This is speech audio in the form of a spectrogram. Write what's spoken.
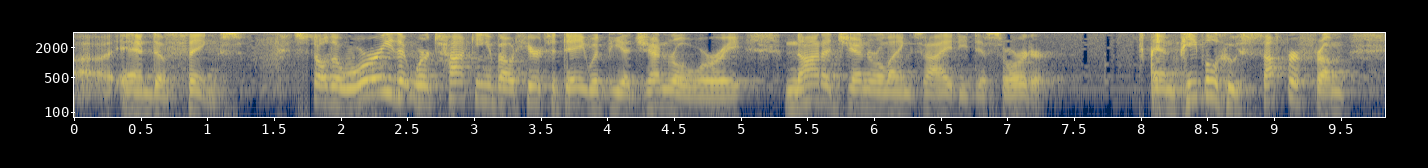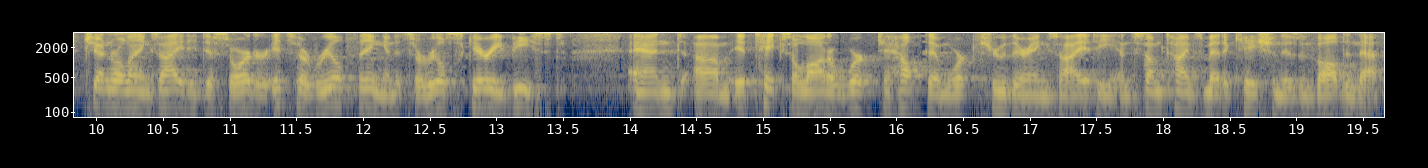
uh, end of things. So, the worry that we're talking about here today would be a general worry, not a general anxiety disorder. And people who suffer from general anxiety disorder, it's a real thing and it's a real scary beast. And um, it takes a lot of work to help them work through their anxiety, and sometimes medication is involved in that.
